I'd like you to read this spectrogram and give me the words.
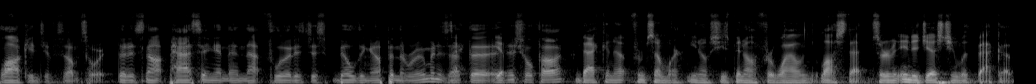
blockage of some sort, that it's not passing and then that fluid is just building up in the rumen. Is that the yep. initial thought? Backing up from somewhere. You know, she's been off for a while and lost that sort of an indigestion with backup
